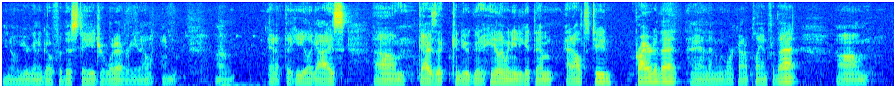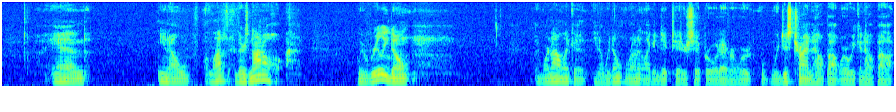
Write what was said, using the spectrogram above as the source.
you know you're going to go for this stage or whatever you know um, um, and if the Gila guys um, guys that can do good at Gila we need to get them at altitude prior to that and then we work out a plan for that. Um, and you know a lot of there's not a we really don't we're not like a you know we don't run it like a dictatorship or whatever. We're we just try and help out where we can help out.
